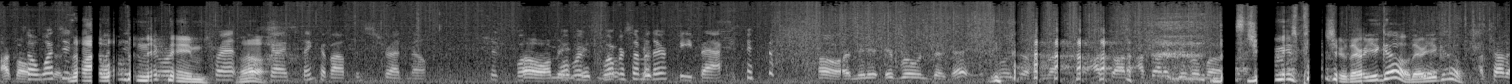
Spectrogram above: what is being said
I call. So what did? No, I love the nickname. Trent, those guys think about this shred mill. Should, what, oh, I mean, what were, what were some it, of their feedback? oh, I mean, it, it ruins their day. It ruins their I thought I thought to give them a. That's Jeremy's pleasure. There you go. There yeah, you go. I try to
